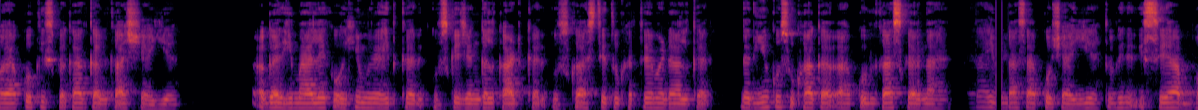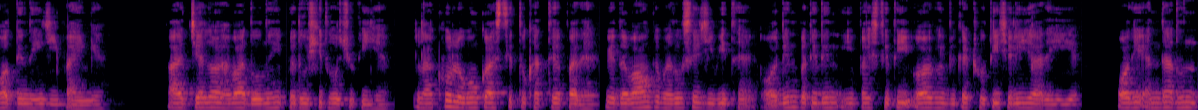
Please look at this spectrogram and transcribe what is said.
और आपको किस प्रकार का विकास चाहिए। अगर हिमालय को हिम रहित कर, उसके जंगल काट कर, उसका अस्तित्व खतरे में डालकर नदियों को सुखा कर आपको विकास करना है, ऐसा ही विकास आपको चाहिए तो फिर इससे आप बहुत दिन नहीं जी पाएँगे। आज जल और हवा दोनों ही प्रदूषित हो चुकी है। लाखों लोगों का अस्तित्व खतरे पर है। वे दवाओं के भरोसे जीवित हैं और दिन प्रतिदिन ये परिस्थिति और भी विकट होती चली जा रही है और ये अंधाधुंध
